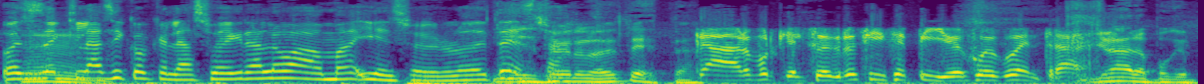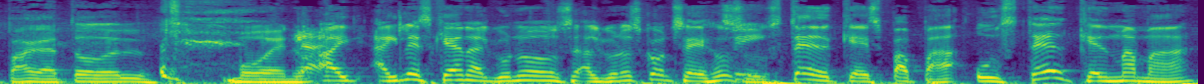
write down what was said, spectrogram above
Pues es el clásico que la suegra lo ama y el suegro lo Y el detesta. suegro lo detesta. Claro, porque el suegro sí se pilló el juego de entrada. Claro, porque paga todo el. Bueno, Claro. ahí, ahí les quedan algunos, algunos consejos. Sí. Usted que es papá, usted que es mamá,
